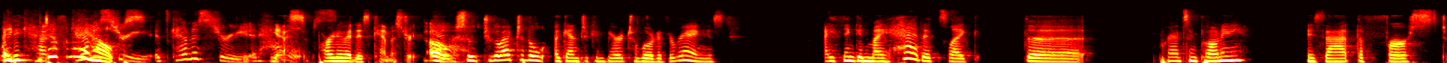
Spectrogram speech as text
helps. I think it definitely helps. chemistry. It's chemistry. It helps. yes part of it is chemistry oh so to go back to the again to compare it to lord of the rings i think in my head it's like the prancing pony is that the first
